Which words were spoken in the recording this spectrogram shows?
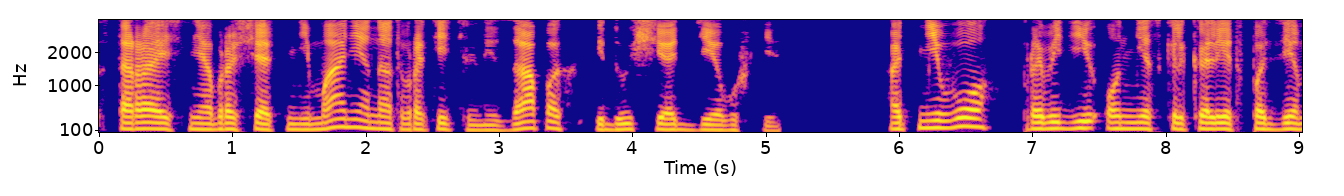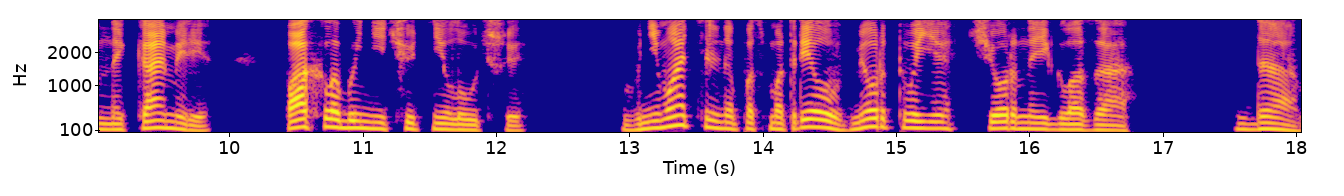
стараясь не обращать внимания на отвратительный запах, идущий от девушки. От него, проведи он несколько лет в подземной камере, пахло бы ничуть не лучше. Внимательно посмотрел в мертвые черные глаза. Да,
